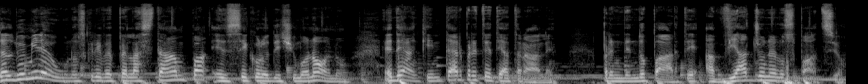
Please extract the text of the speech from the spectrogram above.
Dal 2001 scrive per la stampa e il secolo XIX ed è anche interprete teatrale, prendendo parte a Viaggio nello spazio,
